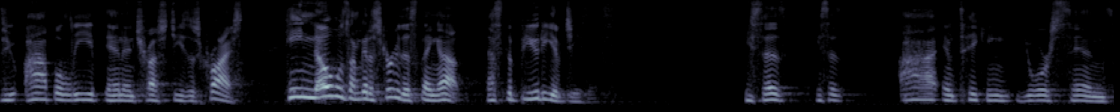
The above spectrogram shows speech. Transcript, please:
do I believe in and trust Jesus Christ? He knows I'm going to screw this thing up. That's the beauty of Jesus. He says, he says, I am taking your sins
